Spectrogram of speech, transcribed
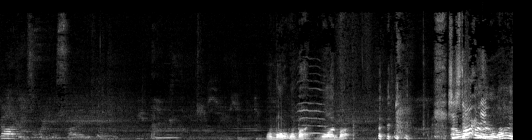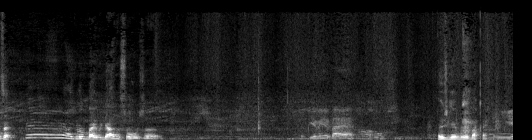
God. One more. One bite. One bite. She's I starting love her to. little whine. It's like, eh, like little baby dinosaurs. Uh, Give me a bath. who's giving her a bath? You.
